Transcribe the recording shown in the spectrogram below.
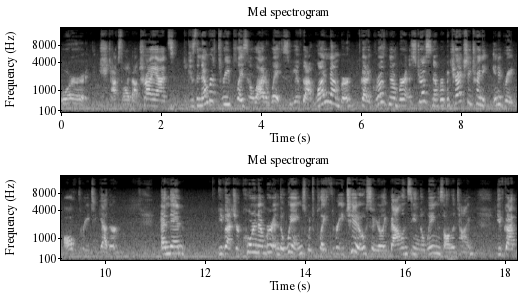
or she talks a lot about triads, because the number three plays in a lot of ways. So you've got one number, you've got a growth number and a stress number, but you're actually trying to integrate all three together. And then you've got your core number and the wings, which play three too, so you're like balancing the wings all the time. You've got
